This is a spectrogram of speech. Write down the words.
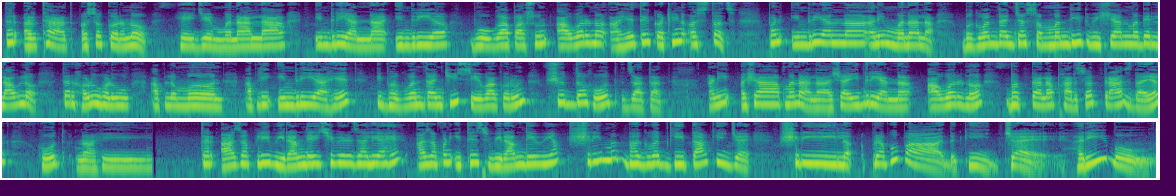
तर अर्थात असं करणं हे जे मनाला इंद्रियांना इंद्रिय भोगापासून आवरणं आहे ते कठीण असतंच. पण इंद्रियांना आणि मनाला भगवंतांच्या संबंधित विषयांमध्ये लावलं तर हळूहळू आपलं मन आपली इंद्रिय आहेत ती भगवंतांची सेवा करून शुद्ध होत जातात. आणि अशा मनाला अशा इंद्रियांना आवरणं भक्ताला फारसं त्रासदायक होत नाही. तर आज आपली विराम द्यायची वेळ झाली आहे. आज आपण इथेच विराम देऊया. श्रीमद भगवत गीता की जय. श्रील प्रभुपाद की जय. हरी बोल.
